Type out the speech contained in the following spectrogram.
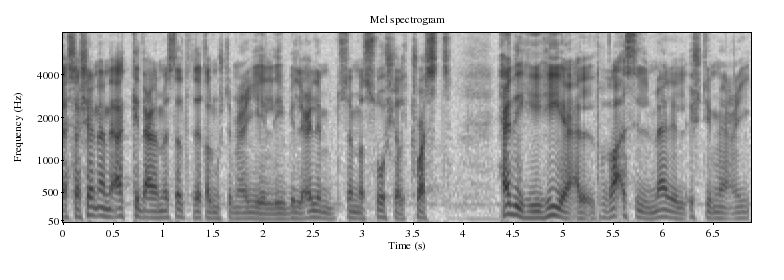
بس عشان أنا اكد على مسألة الثقة المجتمعية اللي بالعلم تسمى ال social trust هذه هي الرأس المال الاجتماعي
